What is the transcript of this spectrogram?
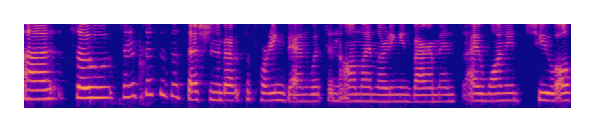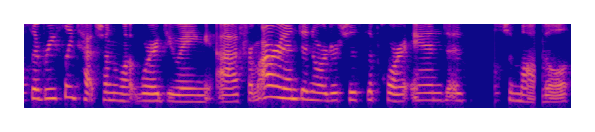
Uh, so since this is a session about supporting bandwidth in online learning environments, I wanted to also briefly touch on what we're doing uh, from our end in order to support and as well to model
